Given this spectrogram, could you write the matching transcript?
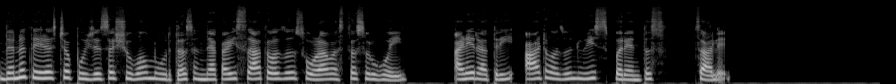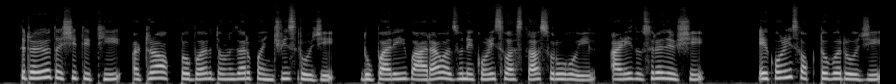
धनतेरसच्या पूजेचा शुभ मुहूर्त संध्याकाळी सात वाजून सोळा वाजता सुरू होईल आणि रात्री आठ वाजून वीसपर्यंत चालेल. त्रयोदशी तिथी अठरा ऑक्टोबर दोन हजार पंचवीस रोजी दुपारी बारा वाजून एकोणीस वाजता सुरू होईल आणि दुसऱ्या दिवशी एकोणीस ऑक्टोबर रोजी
